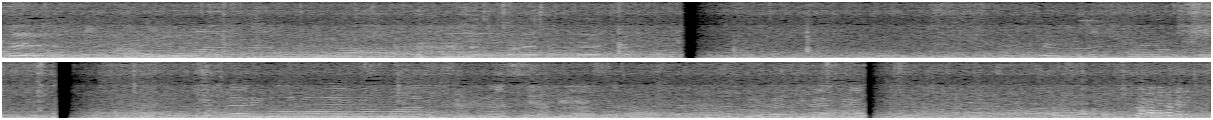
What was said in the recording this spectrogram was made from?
dari mulai nomor 11 ya? 11 12 13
